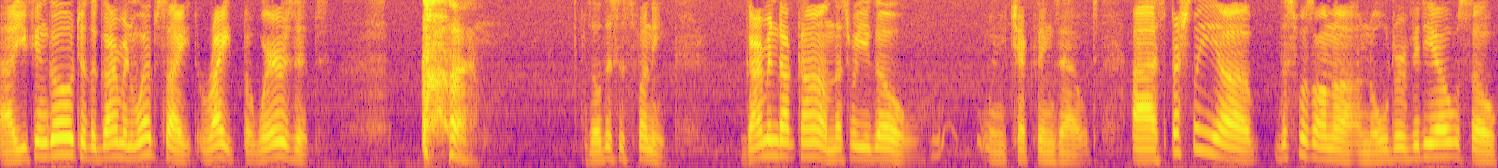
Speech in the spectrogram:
uh, you can go to the Garmin website, right? But where is it? so this is funny. Garmin.com. That's where you go when you check things out. Uh, especially uh, this was on a, an older video, so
